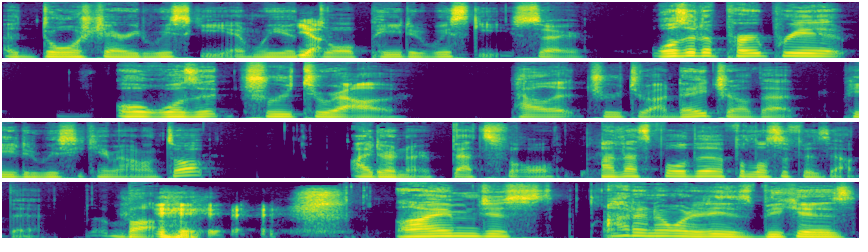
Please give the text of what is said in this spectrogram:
adore sherried whiskey and we adore peated whiskey. So, was it appropriate or was it true to our palate, true to our nature that peated whiskey came out on top? I don't know. That's for uh, that's for the philosophers out there. But I'm just I don't know what it is because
